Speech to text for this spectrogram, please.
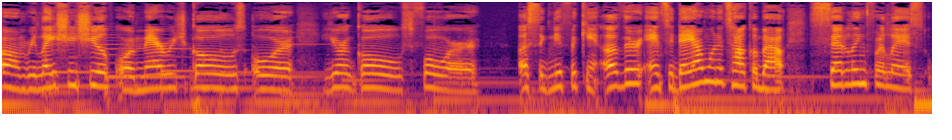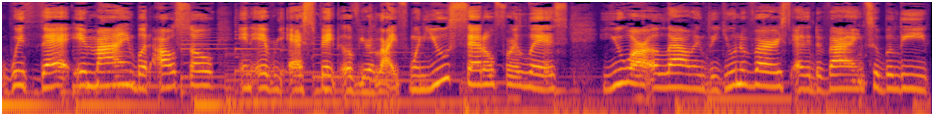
um, relationship or marriage goals or your goals for a significant other. And today I want to talk about settling for less with that in mind, but also in every aspect of your life. When you settle for less, you are allowing the universe and the divine to believe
